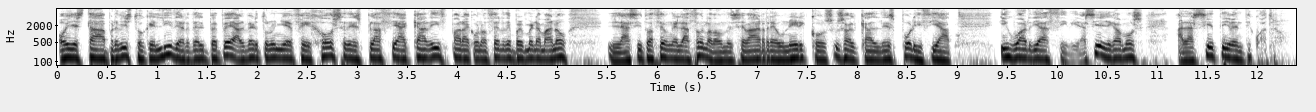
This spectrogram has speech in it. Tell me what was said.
Hoy está previsto que el líder del PP, Alberto Núñez Feijóo, se desplace a Cádiz para conocer de primera mano la situación en la zona donde se va a reunir con sus alcaldes, policía y guardia civil. Así llegamos a las 7 y 24.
